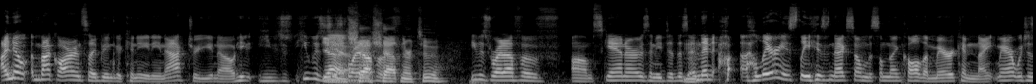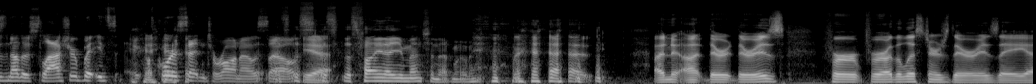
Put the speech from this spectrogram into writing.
I know Michael Ironside being a Canadian actor. You know, he he just he was yeah, just right Sha- off of Shatner too. he was right off of um, Scanners, and he did this. Mm. And then h- hilariously, his next one was something called American Nightmare, which is another slasher, but it's of course set in Toronto. So It's, Yeah. it's, it's funny that you mentioned that movie. I kn- uh, there there is for for the listeners there is a uh,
